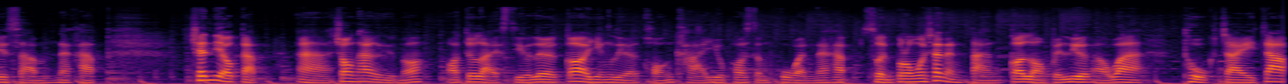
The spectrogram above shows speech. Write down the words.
ด้วยซ้ำนะครับเช่นเดียวกับช่องทางอื่นเนาะ Authorize Dealer ก็ยังเหลือของขายอยู่พอสมควรนะครับ ส่วนโปรโมชั่นต่างๆ ก็ลองไปเลือกเอาว่าถูกใจเจ้า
